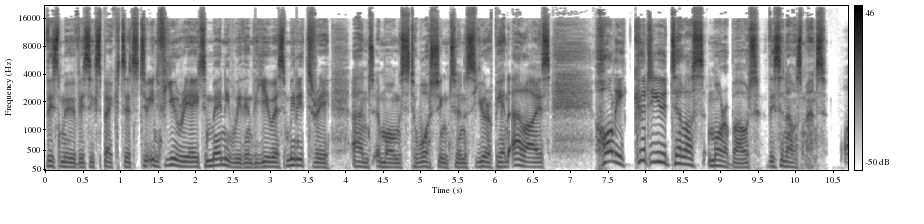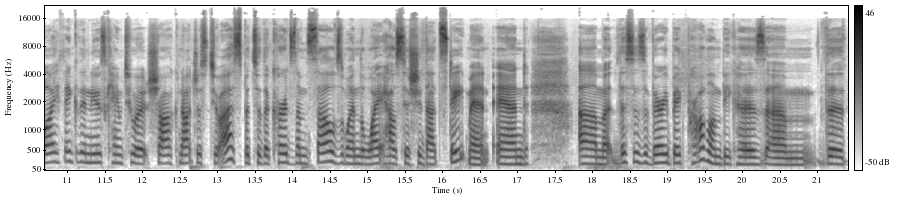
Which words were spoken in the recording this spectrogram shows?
This move is expected to infuriate many within the US military and amongst Washington's European allies. Holly, could you tell us more about this announcement? Well, I think the news came to a shock not just to us, but to the Kurds themselves when the White House issued that statement. And um, this is a very big problem because um, the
